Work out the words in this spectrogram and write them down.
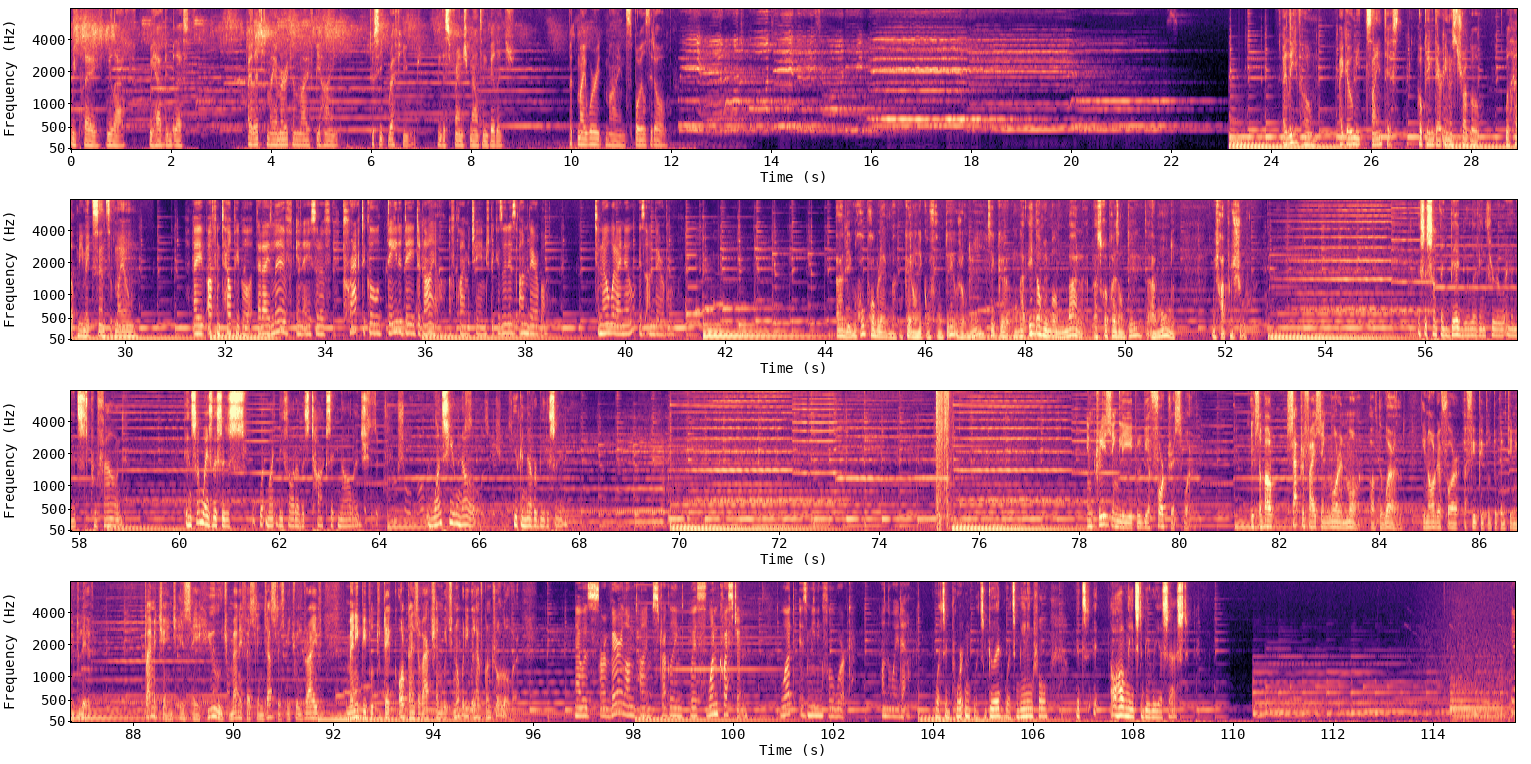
We play, we laugh, we have been blessed. I left my American life behind to seek refuge in this French mountain village. But my worried mind spoils it all. I leave home, I go meet scientists, hoping their inner struggle will help me make sense of my own. I often tell people that I live in a sort of practical day-to-day denial of climate change because it is unbearable. To know what I know is unbearable. Un des gros problèmes auxquels on est confronté aujourd'hui, c'est qu'on a énormément de mal à se représenter un monde où il fera plus chaud. This is something big we're living through, and it's profound. In some ways, this is what might be thought of as toxic knowledge. Once you know, you can never be the same. Increasingly, it will be a fortress world. It's about sacrificing more and more of the world in order for a few people to continue to live. Climate change is a huge manifest injustice which will drive many people to take all kinds of action which nobody will have control over. I was for a very long time struggling with one question. What is meaningful work on the way down? What's important, what's good, what's meaningful, it's, it all needs to be reassessed.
